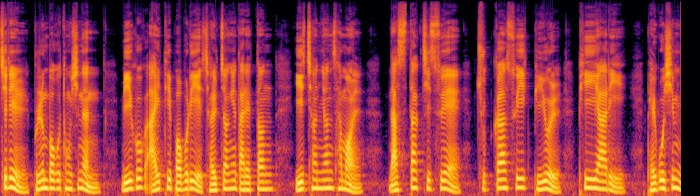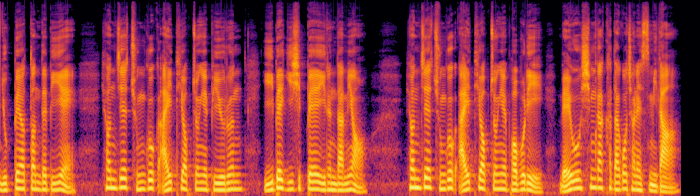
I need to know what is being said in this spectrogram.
7일 블룸버그 통신은 미국 IT 버블이 절정에 달했던 2000년 3월 나스닥 지수의 주가 수익 비율 PER이 156배였던 데 비해 현재 중국 IT 업종의 비율은 220배에 이른다며 현재 중국 IT 업종의 버블이 매우 심각하다고 전했습니다.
